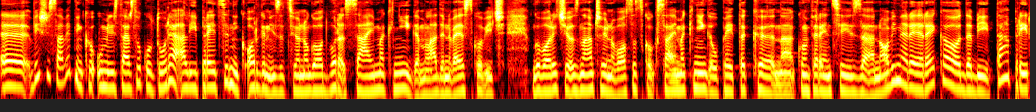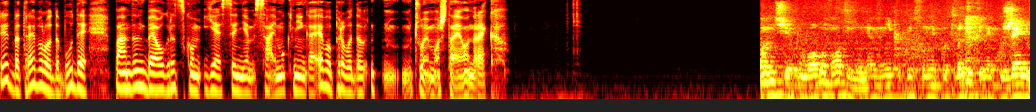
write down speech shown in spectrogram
E, viši savjetnik u Ministarstvu kulture, ali i predsednik organizacionog odbora sajma knjiga Mladen Vesković, govoreći o značaju Novosadskog sajma knjiga u petak na konferenciji za novinare, je rekao da bi ta priredba trebalo da bude pandan Beogradskom jesenjem sajmu knjiga. Evo prvo da čujemo šta je on rekao. On će u ovom obimu, nema nikakve sumnje, potvrditi neku želju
